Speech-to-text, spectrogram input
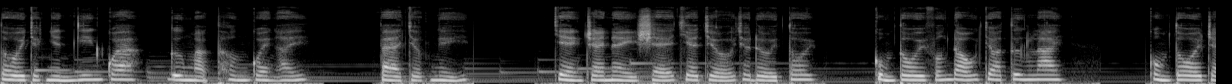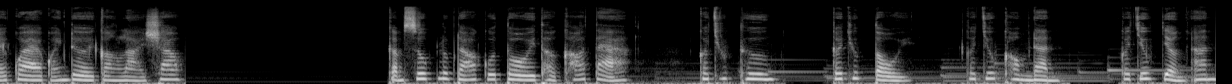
Tôi chợt nhìn nghiêng qua gương mặt thân quen ấy và chợt nghĩ chàng trai này sẽ che chở cho đời tôi, cùng tôi phấn đấu cho tương lai, cùng tôi trải qua quãng đời còn lại sau. Cảm xúc lúc đó của tôi thật khó tả. Có chút thương, có chút tội, có chút không đành, có chút giận anh,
